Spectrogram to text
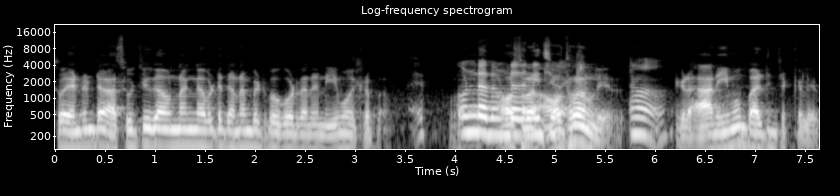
సో ఏంటంటే అశుచిగా ఉన్నాం కాబట్టి దండం పెట్టుకోకూడదనే నియమం ఇక్కడ ఉండదు అవసరం లేదు. ఇక్కడ ఆ నియమం పాటించక్కర్లేదు.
